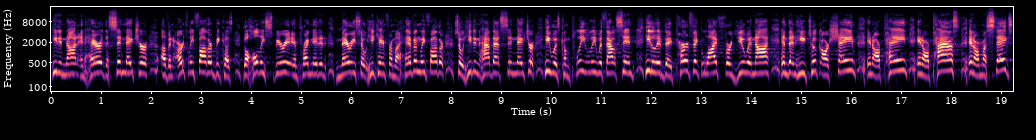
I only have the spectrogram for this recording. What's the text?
He did not inherit the sin nature of an earthly father because the Holy Spirit impregnated Mary. So he came from a heavenly father. So he didn't have that sin nature. He was completely without sin. He lived a perfect life for you and I. And then he took our shame and our pain and our past and our mistakes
